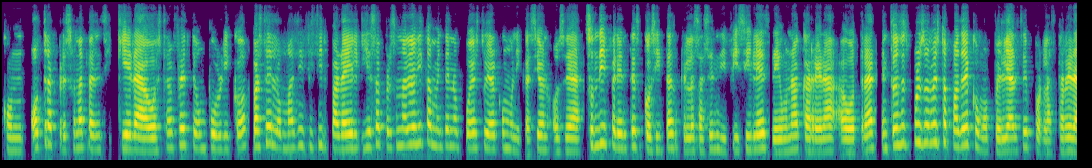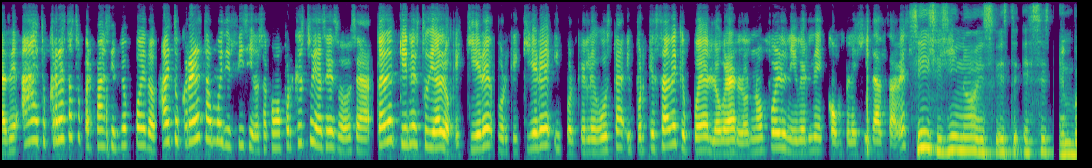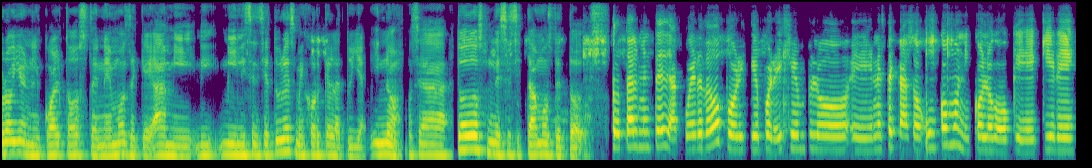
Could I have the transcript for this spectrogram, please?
con otra persona tan siquiera o estar frente a un público, va a ser lo más difícil para él y esa persona lógicamente no puede estudiar comunicación, o sea, son diferentes cositas que las hacen difíciles de una carrera a otra, entonces por eso no está padre como pelearse por las carreras de, ay, tu carrera está súper fácil, yo puedo, ay, tu carrera está muy difícil, o sea, como, ¿por qué estudias eso? O sea, cada quien estudia lo que quiere porque quiere y porque le gusta y porque sabe que puede lograrlo, no por el nivel de complejidad, ¿sabes? Sí, sí, sí, no, es este, es este embrollo en el cual todos tenemos de que, ah, mi, mi licenciatura es mejor que la tuya. Y no, o sea, todos necesitamos de todos. Totalmente de acuerdo, porque, por ejemplo, en este caso, un comunicólogo que quiere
